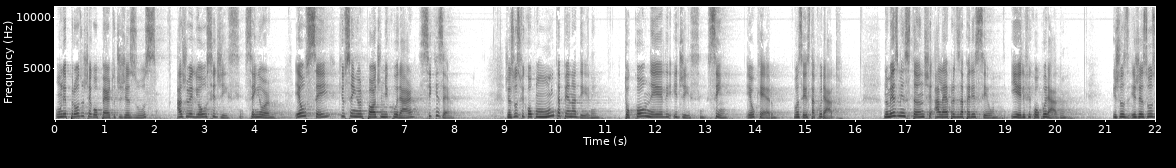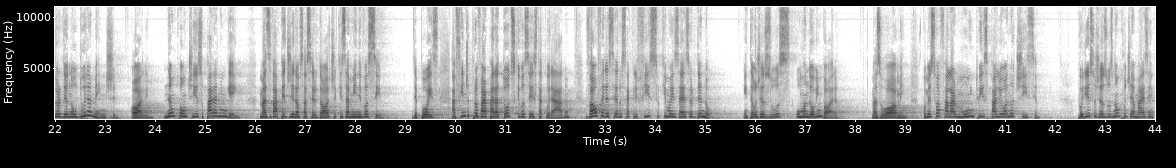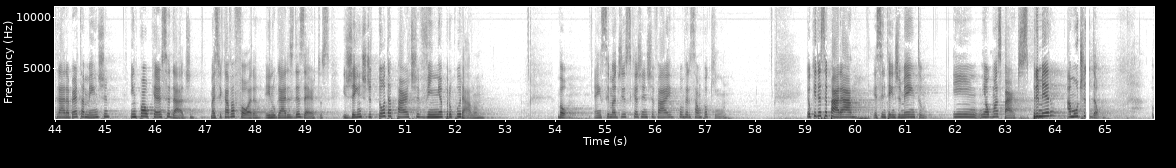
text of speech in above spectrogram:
Um leproso chegou perto de Jesus, ajoelhou-se e disse: Senhor, eu sei que o Senhor pode me curar se quiser. Jesus ficou com muita pena dele, tocou nele e disse: Sim, eu quero, você está curado. No mesmo instante, a lepra desapareceu e ele ficou curado. E Jesus ordenou duramente: Olhe, não conte isso para ninguém, mas vá pedir ao sacerdote que examine você. Depois, a fim de provar para todos que você está curado, vá oferecer o sacrifício que Moisés ordenou. Então Jesus o mandou embora. Mas o homem começou a falar muito e espalhou a notícia. Por isso, Jesus não podia mais entrar abertamente em qualquer cidade, mas ficava fora, em lugares desertos, e gente de toda parte vinha procurá-lo. Bom, É em cima disso que a gente vai conversar um pouquinho. Eu queria separar esse entendimento em, em algumas partes. Primeiro, a multidão.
